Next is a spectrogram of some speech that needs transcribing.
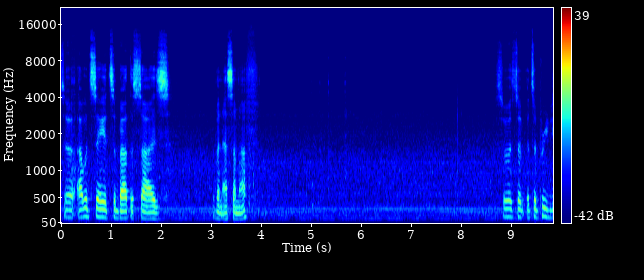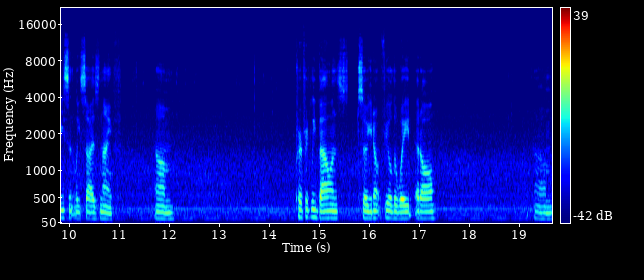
So I would say it's about the size of an SMF. So it's a it's a pretty decently sized knife. Um, perfectly balanced so you don't feel the weight at all. Um,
